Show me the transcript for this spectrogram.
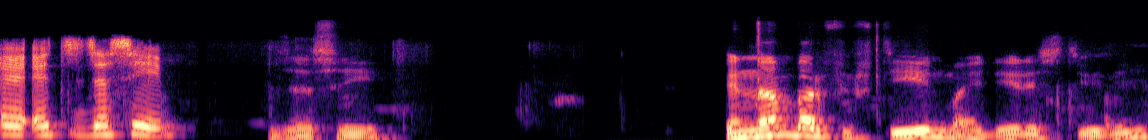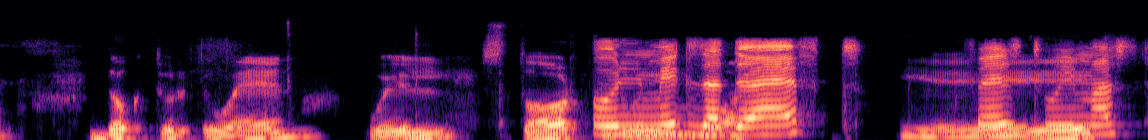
Uh, it's the same. The same. In number 15, my dear student, Dr. Wen will start. We'll make the draft. First, we must,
